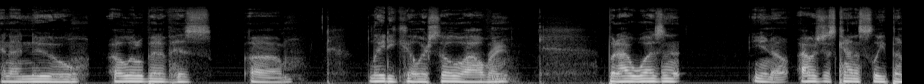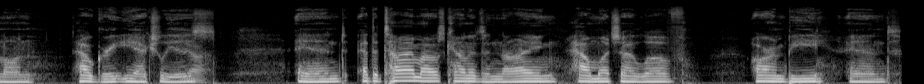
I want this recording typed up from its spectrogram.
and I knew a little bit of his um, Lady Killer solo album, Right. but I wasn't, you know, I was just kind of sleeping on how great he actually is. And at the time, I was kind of denying how much I love R&B and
